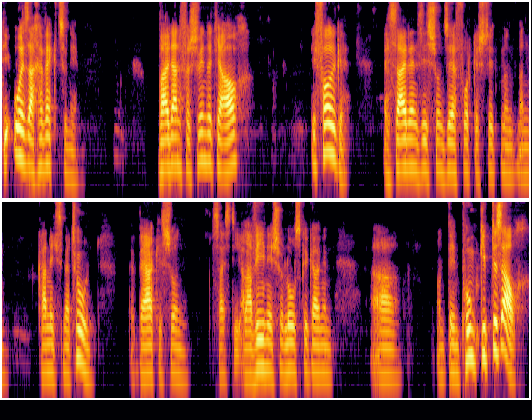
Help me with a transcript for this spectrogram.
die Ursache wegzunehmen. Weil dann verschwindet ja auch die Folge. Es sei denn, sie ist schon sehr fortgeschritten und man kann nichts mehr tun. Der Berg ist schon, das heißt, die Lawine ist schon losgegangen. Äh, und den Punkt gibt es auch.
